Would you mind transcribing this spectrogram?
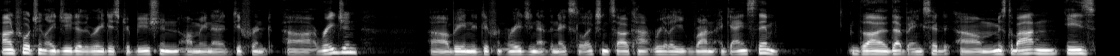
Unfortunately, due to the redistribution, I'm in a different uh, region. Uh, I'll be in a different region at the next election, so I can't really run against them. Though, that being said, um, Mr. Barton is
